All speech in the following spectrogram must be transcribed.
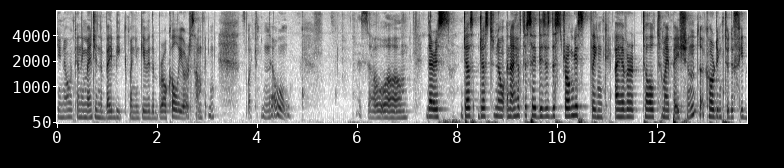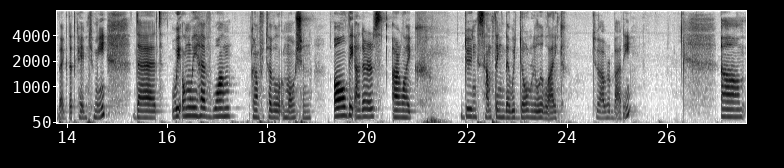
You know you can imagine a baby when you give it a broccoli or something. It's like no. So um, there is just just to know and i have to say this is the strongest thing i ever told to my patient according to the feedback that came to me that we only have one comfortable emotion. All the others are like doing something that we don't really like to our body. Um,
